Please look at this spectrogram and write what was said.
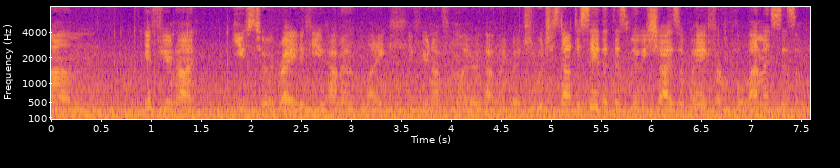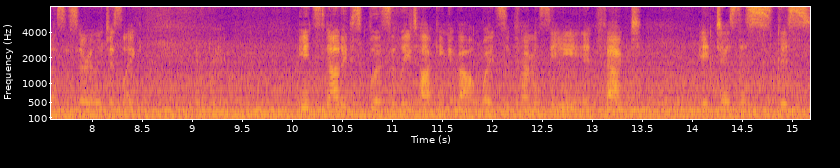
Um, if you're not used to it, right? If you haven't like, if you're not familiar with that language, which is not to say that this movie shies away from polemicism necessarily, just like it's not explicitly talking about white supremacy. In fact, it does this this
